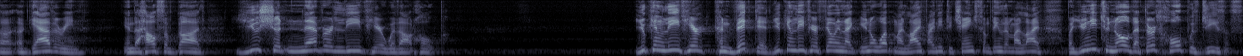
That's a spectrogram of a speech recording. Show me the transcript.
a, a gathering in the house of God, you should never leave here without hope. You can leave here convicted. You can leave here feeling like, you know what, my life, I need to change some things in my life. But you need to know that there's hope with Jesus.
